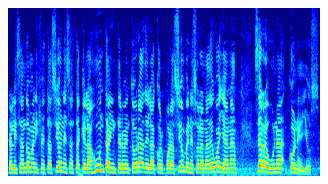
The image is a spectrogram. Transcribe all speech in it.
realizando manifestaciones hasta que la Junta Interventora de la Corporación Venezolana de Guayana se reúna con ellos.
